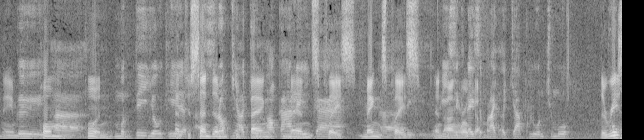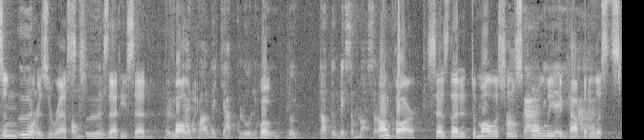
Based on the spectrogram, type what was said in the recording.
named Pom Hun and to send him to Bang place, Meng's place in Angroka. The reason for his arrest is that he said the following, quote, Angkar says that it demolishes only the capitalists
